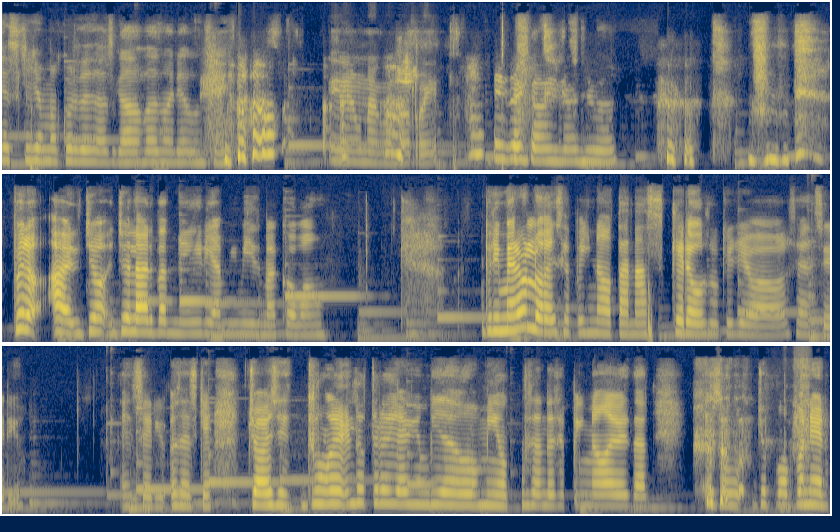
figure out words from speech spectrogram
es que yo me acuerdo de esas gafas, María Dulce. Era una gonorrea. Esa camino ayuda. Pero, a ver, yo, yo la verdad me diría a mí misma como... Primero lo de ese peinado tan asqueroso que llevaba, o sea, en serio. En serio, o sea, es que yo a veces, yo el otro día vi un video mío usando ese peinado de verdad. Eso, yo puedo poner,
